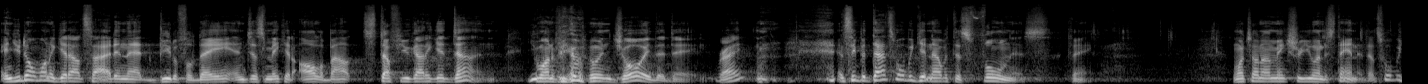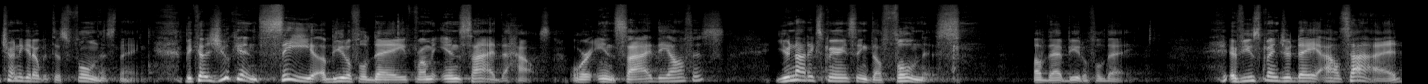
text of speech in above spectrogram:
And you don't want to get outside in that beautiful day and just make it all about stuff you got to get done. You want to be able to enjoy the day, right? And see, but that's what we're getting at with this fullness thing. I want y'all to make sure you understand it. That's what we're trying to get at with this fullness thing. Because you can see a beautiful day from inside the house or inside the office. You're not experiencing the fullness of that beautiful day. If you spend your day outside,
